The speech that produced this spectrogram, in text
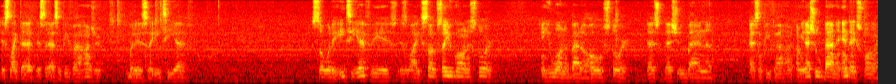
It's like the it's the S&P 500, but it's an ETF. So what an ETF is is like so say you go in the store and you want to buy the whole store. That's that's you buying the S&P 500. I mean that's you buying the index fund.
